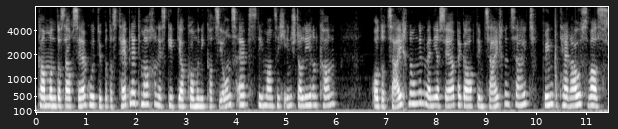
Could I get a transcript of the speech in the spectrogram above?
kann man das auch sehr gut über das Tablet machen. Es gibt ja Kommunikations-Apps, die man sich installieren kann oder Zeichnungen, wenn ihr sehr begabt im Zeichnen seid. Findet heraus, was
